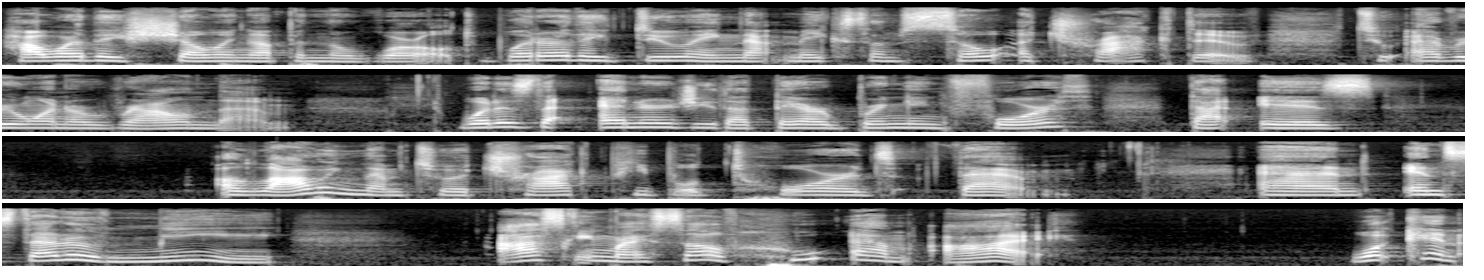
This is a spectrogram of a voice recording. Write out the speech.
How are they showing up in the world? What are they doing that makes them so attractive to everyone around them? What is the energy that they are bringing forth that is allowing them to attract people towards them. And instead of me asking myself, who am I? What can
